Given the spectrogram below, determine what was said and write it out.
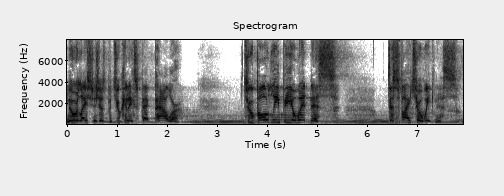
new relationships, but you can expect power to boldly be a witness despite your weakness.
